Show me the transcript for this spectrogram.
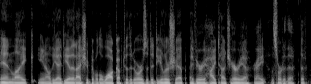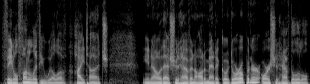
and like you know the idea that I should be able to walk up to the doors at a dealership, a very high touch area, right? The sort of the the fatal funnel, if you will, of high touch. You know that should have an automatic go door opener, or should have the little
